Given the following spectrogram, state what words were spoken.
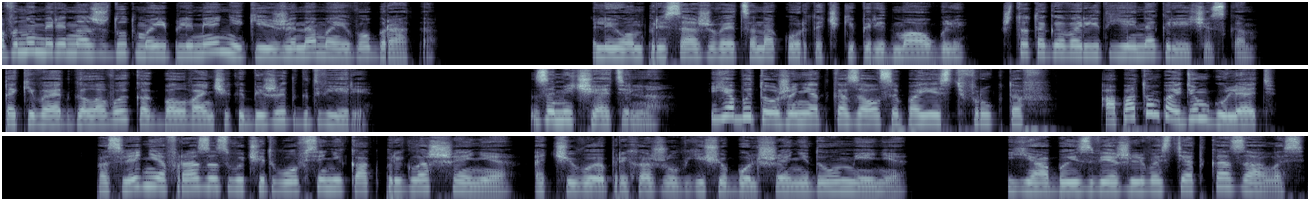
В номере нас ждут мои племянники и жена моего брата». Леон присаживается на корточки перед Маугли. Что-то говорит ей на греческом. Так кивает головой, как болванчик, и бежит к двери. «Замечательно. Я бы тоже не отказался поесть фруктов. А потом пойдем гулять». Последняя фраза звучит вовсе не как приглашение, отчего я прихожу в еще большее недоумение. Я бы из вежливости отказалась,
